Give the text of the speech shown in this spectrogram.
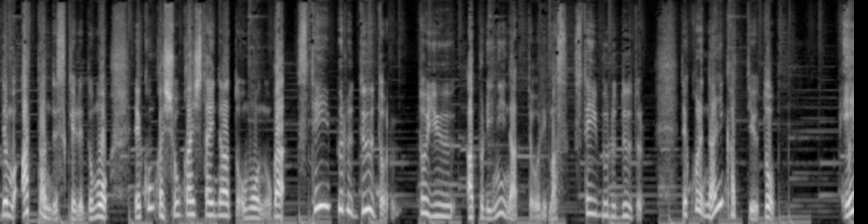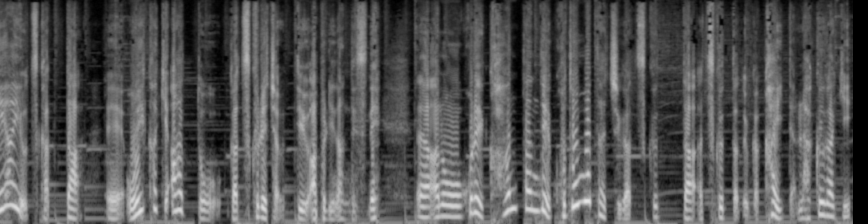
でもあったんですけれども、え今回紹介したいなと思うのが、 Stable Doodle というアプリになっております。 Stable Doodle。で、これ何かっていうと、AI を使った、えーお絵かきアートが作れちゃうっていうアプリなんですね。ああのこれ簡単で子供たちが作った、作ったというか書いた落書き、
